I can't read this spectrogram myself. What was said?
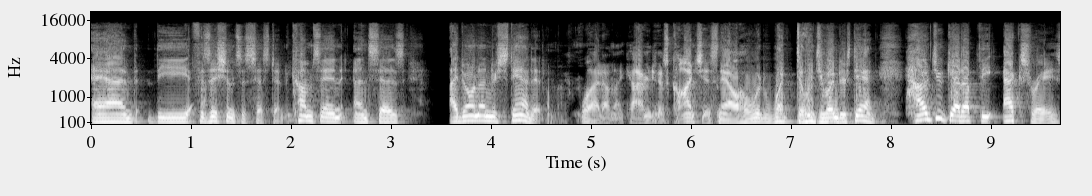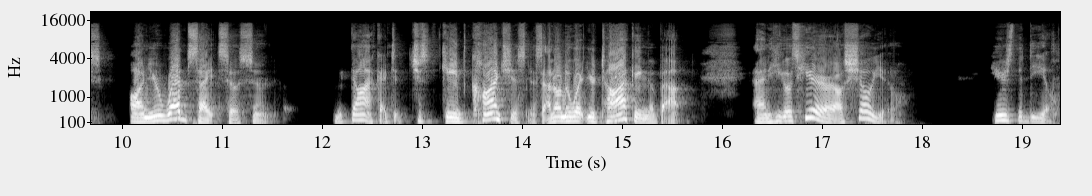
and the physician's assistant comes in and says, I don't understand it. I'm like, what? I'm like, I'm just conscious now. What, don't you understand? How'd you get up the x rays on your website so soon? Doc, I just gained consciousness. I don't know what you're talking about. And he goes, Here, I'll show you. Here's the deal.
